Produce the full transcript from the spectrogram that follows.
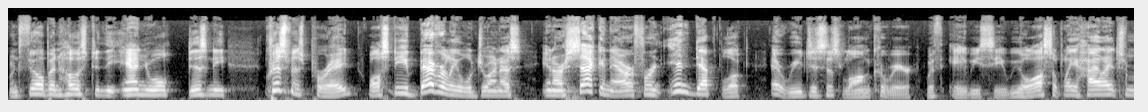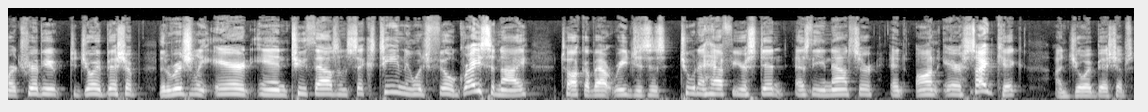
when Philbin hosted the annual Disney Christmas Parade, while Steve Beverly will join us in our second hour for an in depth look at Regis's long career with ABC. We will also play highlights from our tribute to Joey Bishop that originally aired in 2016, in which Phil Grace and I talk about Regis's two and a half year stint as the announcer and on air sidekick on Joey Bishop's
